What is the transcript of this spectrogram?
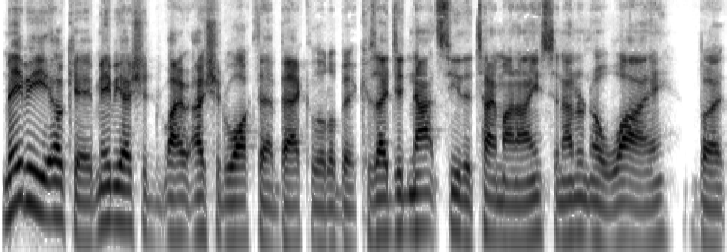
Maybe okay. Maybe I should I, I should walk that back a little bit because I did not see the time on ice, and I don't know why. But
